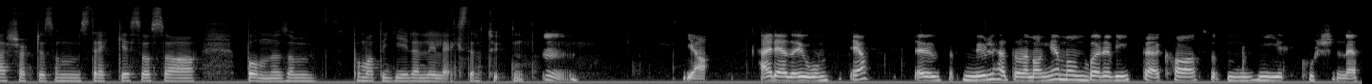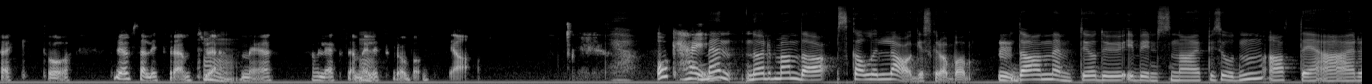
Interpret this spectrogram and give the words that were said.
er skjørtet som strekkes, og så båndet som på en måte gir den lille ekstra tuten. Mm. Ja. Her er det jo Ja. Mulighetene er mange. Man må bare vite hva som gir hvilken effekt, og prøve seg litt frem, tror jeg, Mm. med å leke seg med Mm. litt skråbånd. Ja. Ja. OK. Men når man da skal lage skråbånd Mm. Da nevnte jo du i begynnelsen av episoden at det er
